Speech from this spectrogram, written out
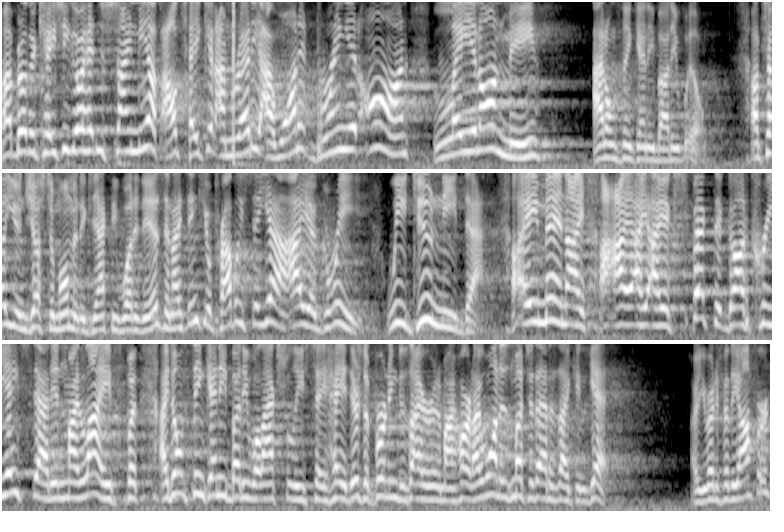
uh, Brother Casey, go ahead and sign me up. I'll take it. I'm ready. I want it. Bring it on. Lay it on me. I don't think anybody will. I'll tell you in just a moment exactly what it is, and I think you'll probably say, Yeah, I agree. We do need that. Amen. I, I, I expect that God creates that in my life, but I don't think anybody will actually say, Hey, there's a burning desire in my heart. I want as much of that as I can get. Are you ready for the offer?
